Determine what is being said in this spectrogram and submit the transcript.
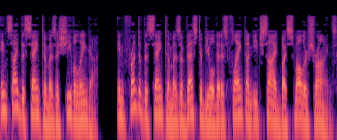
Inside the sanctum is a Shiva linga. In front of the sanctum is a vestibule that is flanked on each side by smaller shrines.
